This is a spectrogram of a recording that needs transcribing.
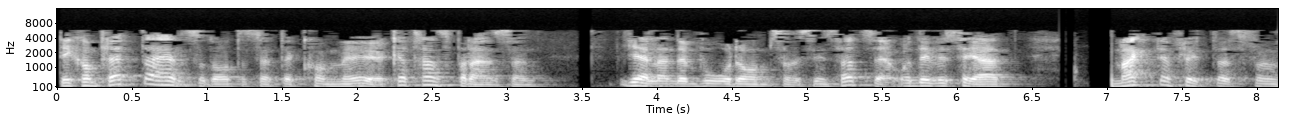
Det kompletta hälsodatasättet kommer öka transparensen gällande vård och omsorgsinsatser och det vill säga att makten flyttas från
